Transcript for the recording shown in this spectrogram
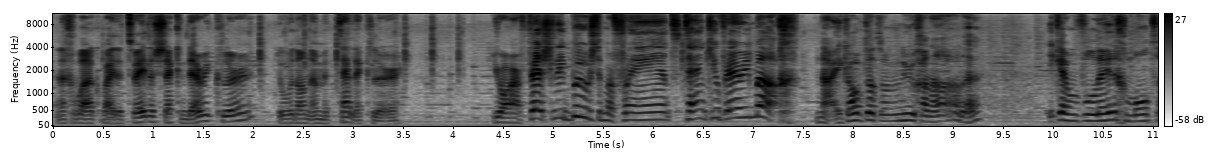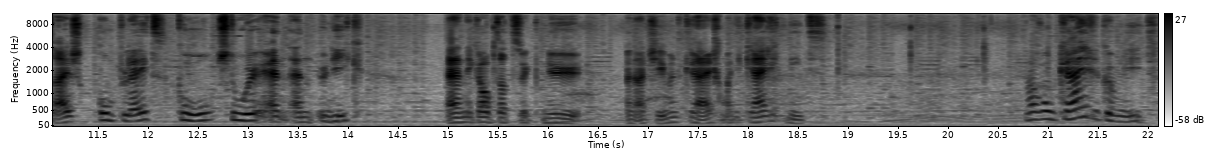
En dan gebruiken we bij de tweede secondary kleur, doen we dan een metallic kleur. You are freshly boosted, my friend. Thank you very much. Nou, ik hoop dat we hem nu gaan halen. Ik heb hem volledig gemod. Hij is compleet, cool, stoer en, en uniek. En ik hoop dat ik nu een achievement krijg, maar die krijg ik niet. Waarom krijg ik hem niet?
